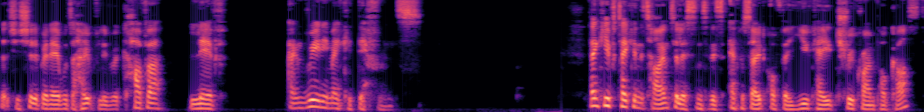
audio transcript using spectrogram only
that she should have been able to hopefully recover live, and really make a difference. Thank you for taking the time to listen to this episode of the UK True Crime Podcast.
